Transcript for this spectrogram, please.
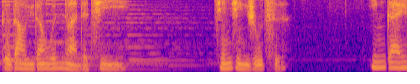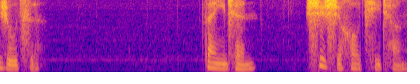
得到一段温暖的记忆，仅仅如此，应该如此。范逸臣，是时候启程。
